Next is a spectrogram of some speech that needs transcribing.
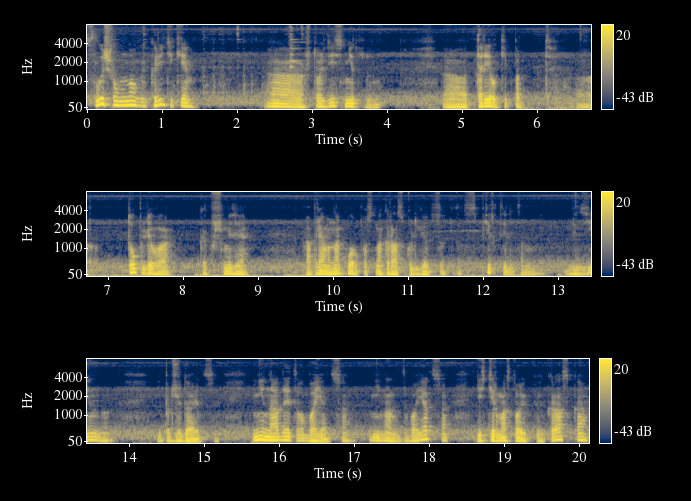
Слышал много критики, а, что здесь нет а, тарелки под а, топливо, как в шмеле, а прямо на корпус, на краску льется спирт или там бензин ну, и поджигается. Не надо этого бояться. Не надо этого бояться. Здесь термостойкая краска.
